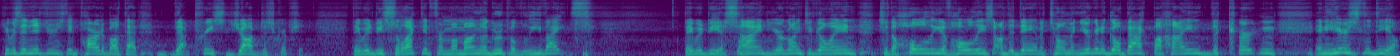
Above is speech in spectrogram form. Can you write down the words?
Here was an interesting part about that, that priest's job description. They would be selected from among a group of Levites. They would be assigned, you're going to go in to the Holy of Holies on the Day of Atonement. You're going to go back behind the curtain. And here's the deal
